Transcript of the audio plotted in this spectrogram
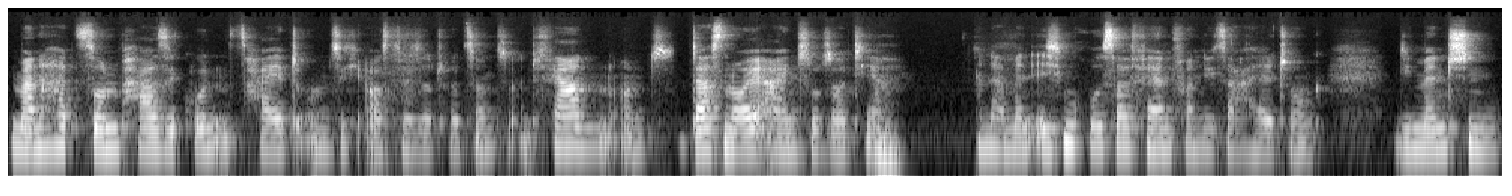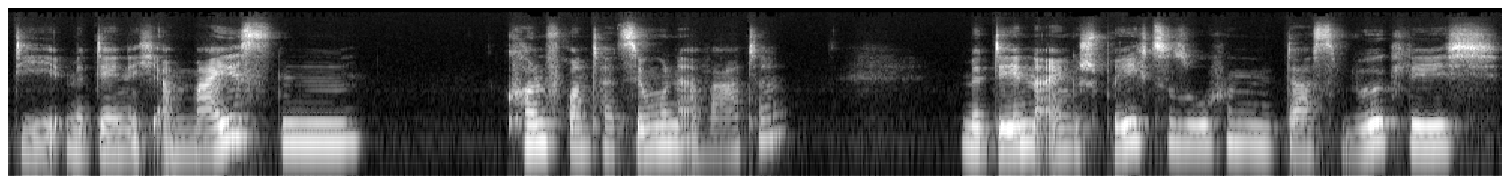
Und man hat so ein paar Sekunden Zeit, um sich aus der Situation zu entfernen und das neu einzusortieren. Mhm. Und da bin ich ein großer Fan von dieser Haltung. Die Menschen, die, mit denen ich am meisten Konfrontation erwarte, mit denen ein Gespräch zu suchen, das wirklich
